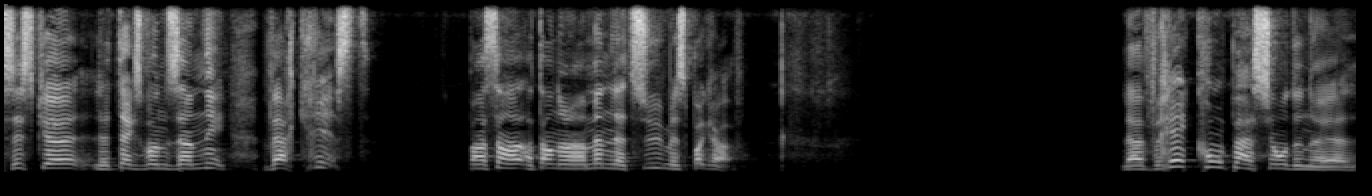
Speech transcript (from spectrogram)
C'est ce que le texte va nous amener vers Christ. Pensez entendre un amen là-dessus, mais ce n'est pas grave. La vraie compassion de Noël,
